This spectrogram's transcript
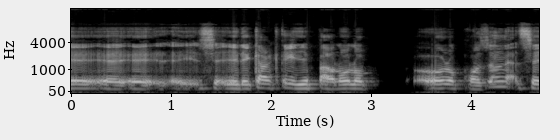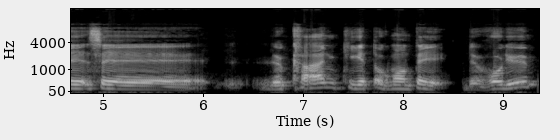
est caractérisée par l'holoprosone, c'est le crâne qui est augmenté de volume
